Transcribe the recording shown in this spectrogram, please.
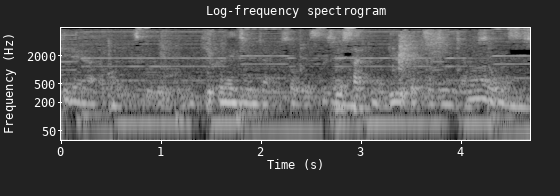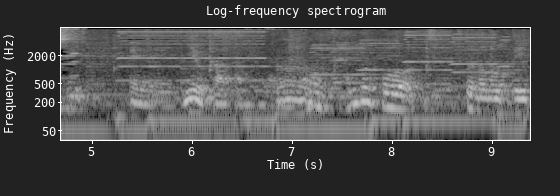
綺麗なところに作る。貴船神社もそうですし、さっきの龍鉄神社もそうですし、えー、丹生川上村も全部こうずっと登っていっ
